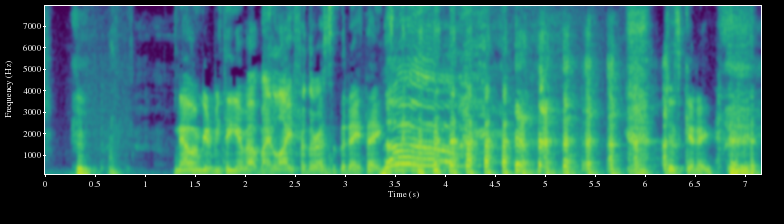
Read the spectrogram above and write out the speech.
now I'm going to be thinking about my life for the rest of the day. Thanks. No. Just kidding.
